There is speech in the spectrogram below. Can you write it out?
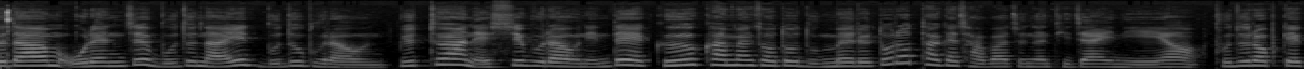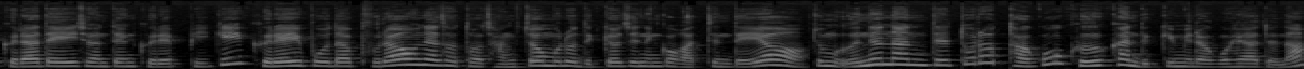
그 다음 오렌즈 무드 나잇 무드 브라운 뮤트한 애쉬 브라운인데 그윽하면서도 눈매를 또렷하게 잡아주는 디자인이에요. 부드럽게 그라데이션 된 그래픽이 그레이보다 브라운에서 더 장점으로 느껴지는 것 같은데요. 좀 은은한 듯 또렷하고 그윽한 느낌이라고 해야 되나?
